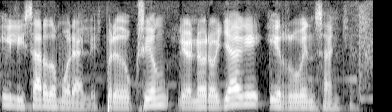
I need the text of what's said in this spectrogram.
y Lizardo Morales. Producción, Leonoro Llague y Rubén Sánchez.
